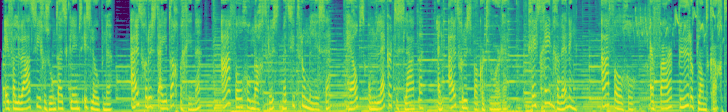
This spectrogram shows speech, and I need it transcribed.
Evaluatie gezondheidsclaims is lopende. Uitgerust aan je dag beginnen? A-vogel nachtrust met citroenmelissen helpt om lekker te slapen en uitgerust wakker te worden. Geeft geen gewenning. A-vogel. Ervaar pure plantkracht.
